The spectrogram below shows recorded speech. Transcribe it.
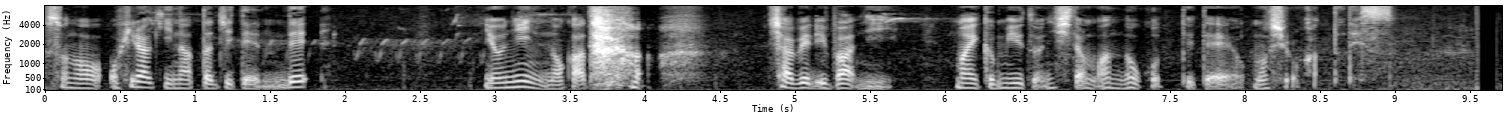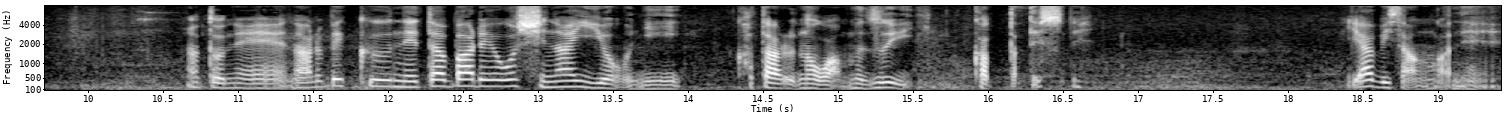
そのお開きになった時点で4人の方が 喋り場にマイクミュートにしたまま残ってて面白かったです。あとねなるべくネタバレをしないように語るのはむずいかったですね。ヤビさんがね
